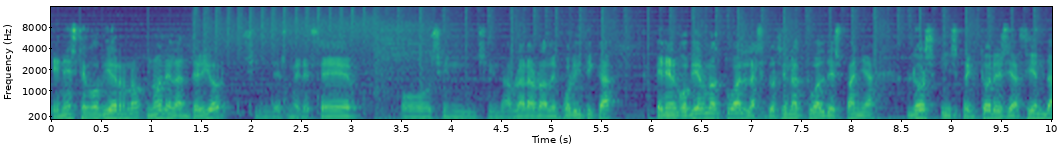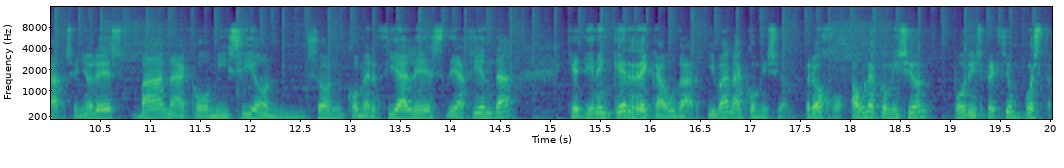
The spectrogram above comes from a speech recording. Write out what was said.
en este gobierno, no en el anterior, sin desmerecer o sin, sin hablar ahora de política, en el gobierno actual, la situación actual de España, los inspectores de Hacienda, señores, van a comisión. Son comerciales de Hacienda que tienen que recaudar y van a comisión. Pero ojo, a una comisión por inspección puesta.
